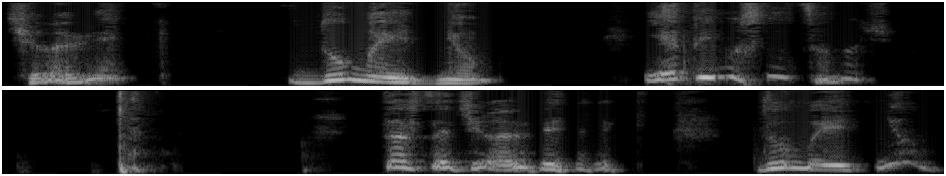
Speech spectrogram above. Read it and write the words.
Человек думает днем, и это ему снится ночью. То, что человек думает днем,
